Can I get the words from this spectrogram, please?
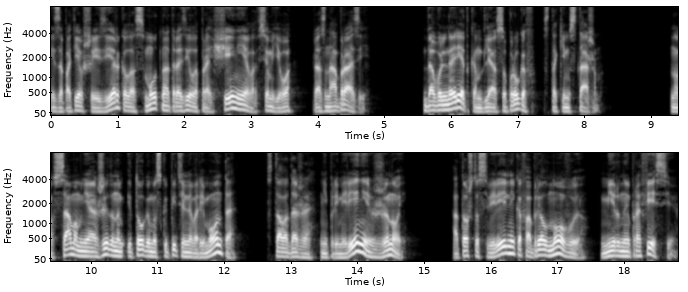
И запотевшее зеркало смутно отразило прощение во всем его разнообразии. Довольно редком для супругов с таким стажем. Но самым неожиданным итогом искупительного ремонта стало даже не примирение с женой, а то, что Сверельников обрел новую, мирную профессию.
